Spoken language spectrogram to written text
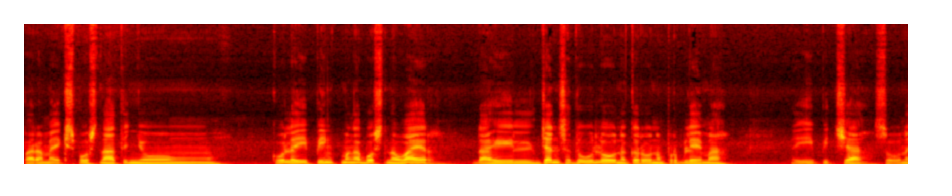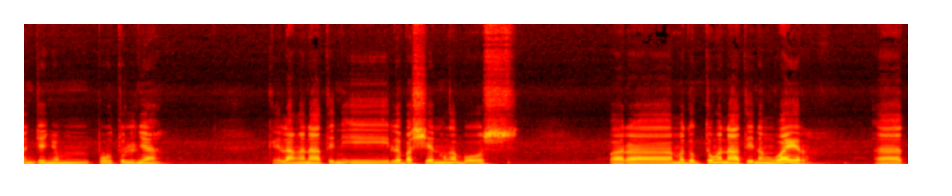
Para ma-expose natin yung kulay pink mga boss na wire. Dahil dyan sa dulo nagkaroon ng problema. Naipit siya. So nandyan yung putol niya. Kailangan natin ilabas yan mga boss para madugtungan natin ng wire at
